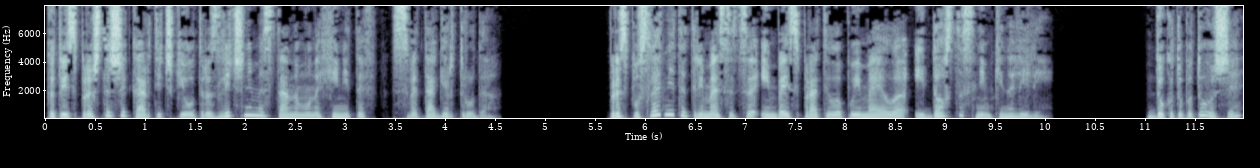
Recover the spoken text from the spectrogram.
като изпръщаше картички от различни места на монахините в Света Гертруда. През последните три месеца им бе изпратила по имейла и доста снимки на Лили. Докато пътуваше,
